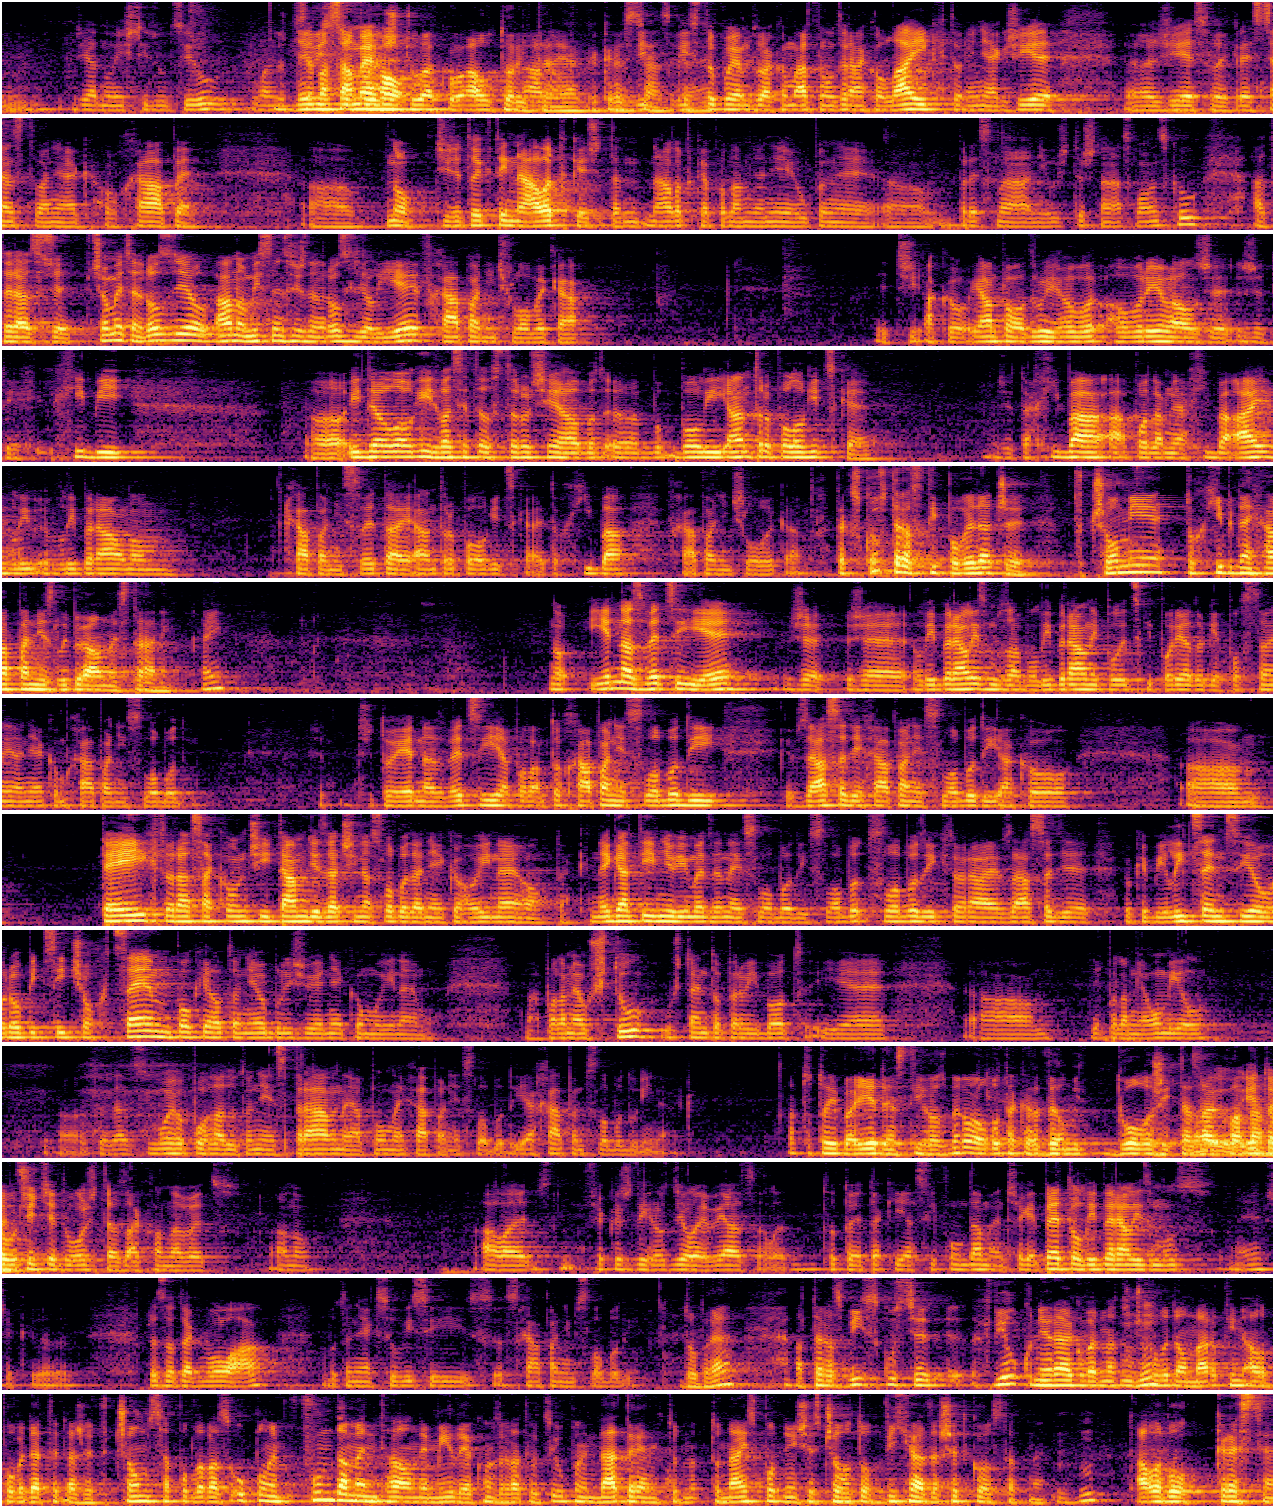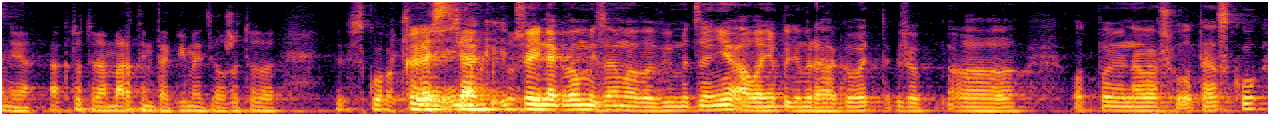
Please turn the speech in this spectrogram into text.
žiadnu inštitúciu, len seba samého. tu ako autorita áno, nejaká kresťanská. Vystupujem tu ako Martin Luther, ako laik, ktorý nejak žije, žije svoje kresťanstvo a nejak ho chápe. No, čiže to je k tej nálepke, že tá nálepka podľa mňa nie je úplne presná ani užitočná na Slovensku. A teraz, že v čom je ten rozdiel? Áno, myslím si, že ten rozdiel je v chápaní človeka. Či, ako Jan Pavel II hovor, hovorieval, že, že tie chyby Eh, ideológií 20. storočia alebo, eh, boli antropologické. Že tá chyba, a podľa mňa chyba aj v liberálnom chápaní sveta je antropologická. Je to chyba v chápaní človeka. Tak skús teraz ty povedať, že v čom je to chybné chápanie z liberálnej strany. Hej? No, jedna z vecí je, že, že liberalizmus alebo liberálny politický poriadok je postavený na nejakom chápaní slobody. Že, že to je jedna z vecí a podľa to chápanie slobody je v zásade chápanie slobody ako um, tej, ktorá sa končí tam, kde začína sloboda niekoho iného. Tak negatívne vymedzenej slobody. Slobo, slobody, ktorá je v zásade ako keby licenciou robiť si, čo chcem, pokiaľ to neobližuje niekomu inému. No a podľa mňa už tu, už tento prvý bod je, uh, je podľa mňa omyl. Teda z môjho pohľadu to nie je správne a plné chápanie slobody. Ja chápem slobodu inak. A toto je iba jeden z tých rozmerov, alebo taká veľmi dôležitá základná vec? Je to vec? určite dôležitá základná vec, áno ale však vždy rozdiel je viac, ale toto je taký asi fundament. Však aj preto liberalizmus, nie? Však, e, preto tak volá. Lebo to nejak súvisí s, s chápaním slobody. Dobre. A teraz vy skúste chvíľku nereagovať na to, čo Mhm. povedal Martin, ale povedať teda, že v čom sa podľa vás úplne fundamentálne milia konzervatívci, úplne nadreň, to, to najspodnejšie, z čoho to vychádza všetko ostatné. Mhm. Alebo kresťania, ak to teda Martin tak vymedzil, že to je skôr Čo je, kresťan. inak, čo je inak veľmi zaujímavé vymedzenie, ale nebudem reagovať, takže uh, odpoviem na vašu otázku.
